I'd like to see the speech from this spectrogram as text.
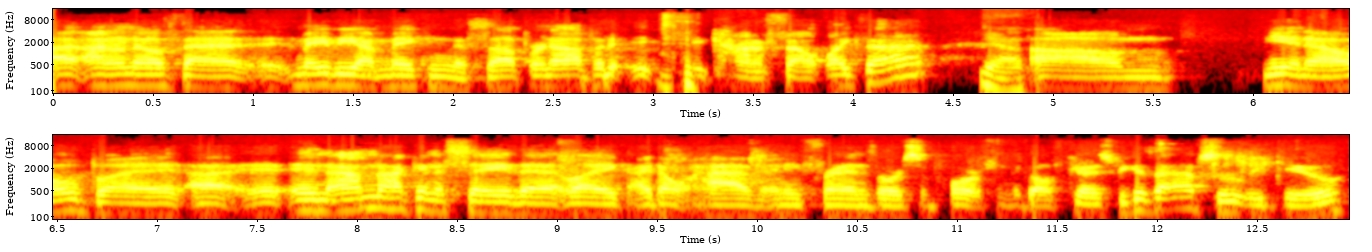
I, I don't know if that maybe I'm making this up or not, but it, it kind of felt like that. Yeah. Um, you know, but uh, and I'm not going to say that like I don't have any friends or support from the Gulf Coast because I absolutely do.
